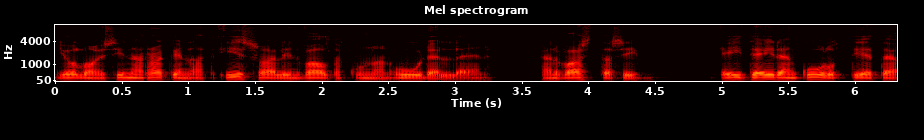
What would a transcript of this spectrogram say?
jolloin sinä rakennat Israelin valtakunnan uudelleen? Hän vastasi, ei teidän kuulu tietää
